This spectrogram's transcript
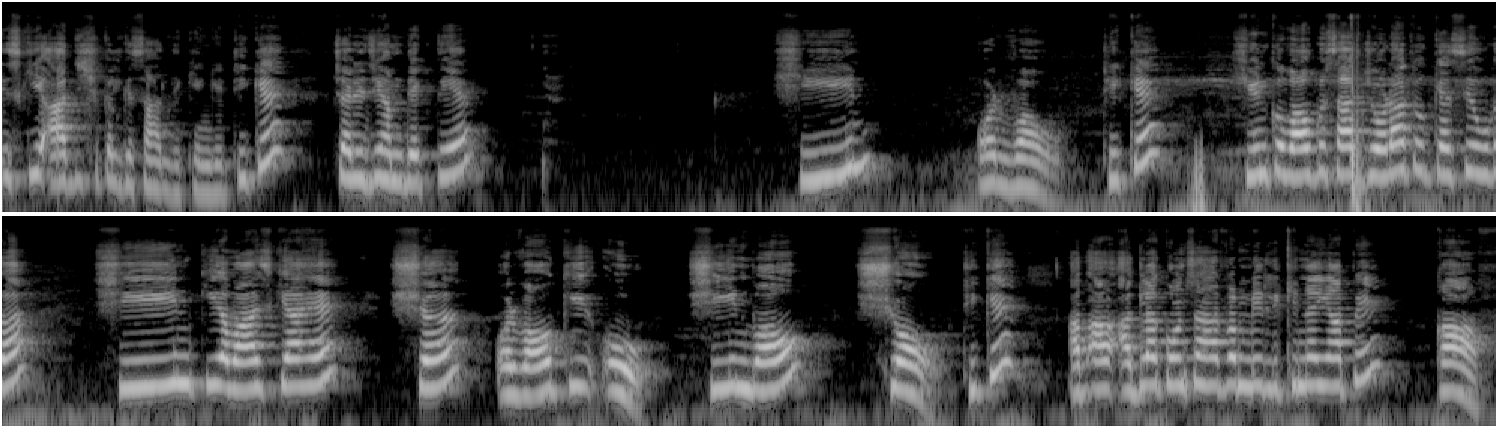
इसकी आधी शक्ल के साथ लिखेंगे, ठीक है? चलिए जी, हम देखते हैं। शीन और वाव, ठीक है? शीन को वाव के साथ जोड़ा तो कैसे होगा? शीन की आवाज़ क्या है? श और वाओ की ओ। शीन वाओ शो, ठीक है? अब अगला कौन सा हर्फ हमने लिखना है यहाँ पे? काफ,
